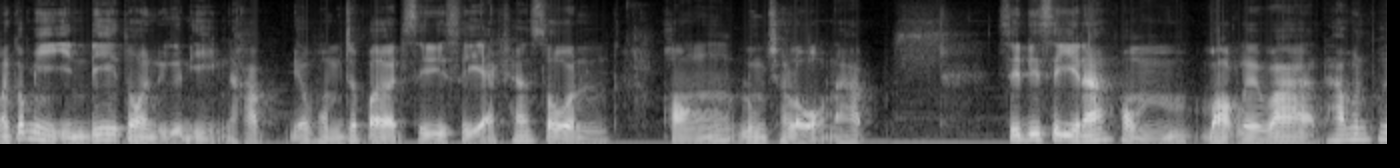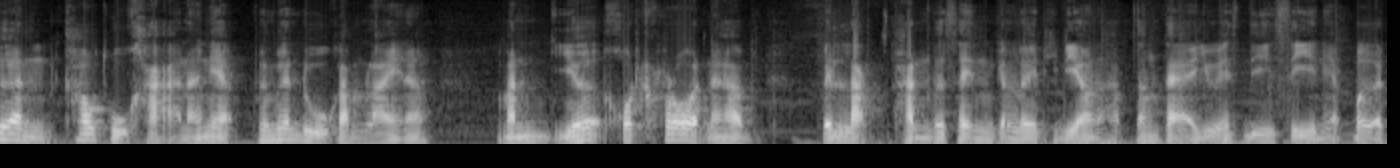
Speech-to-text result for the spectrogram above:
มันก็มีอินดี้ตัวอื่นอีกนะครับ เดี๋ยวผมจะเปิด CDC Action Zone ของลุงฉลกนะครับ CDC นะผมบอกเลยว่าถ้าเพื่อนๆเข้าถูกขานะเนี่ย เพื่อนๆดูกำไรนะ มันเยอะโคตรๆนะครับ เป็นหลักพันเปอร์เซ็นต์กันเลยทีเดียวนะครับ ตั้งแต่ USDC เนี่ยเปิด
